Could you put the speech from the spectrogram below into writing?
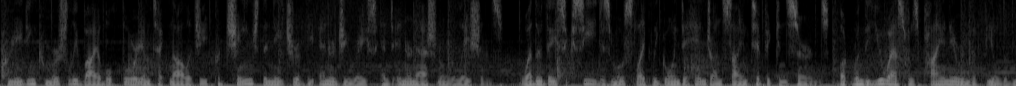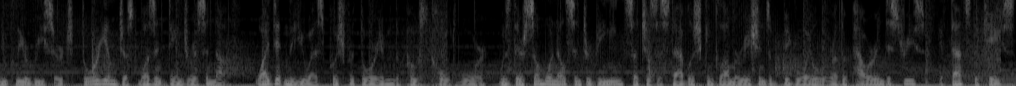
creating commercially viable thorium technology could change the nature of the energy race and international relations. Whether they succeed is most likely going to hinge on scientific concerns, but when the US was pioneering the field of nuclear research, thorium just wasn't dangerous enough. Why didn't the US push for thorium in the post-Cold War? Was there someone else intervening, such as established conglomerations of big oil or other power industries? If that's the case,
